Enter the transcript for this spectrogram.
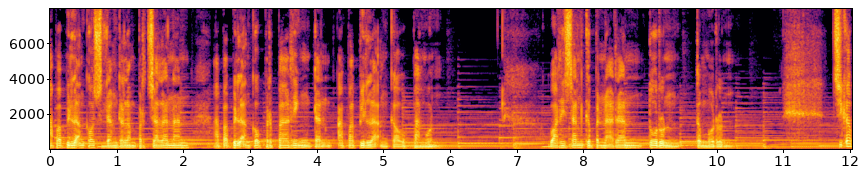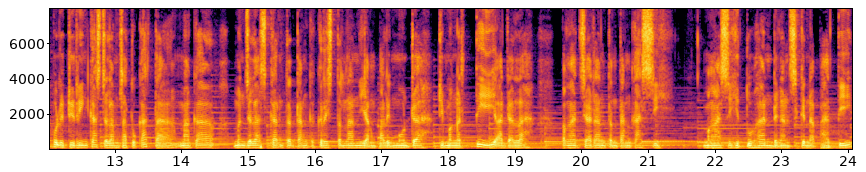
apabila engkau sedang dalam perjalanan, apabila engkau berbaring, dan apabila engkau bangun. Warisan kebenaran turun-temurun. Jika boleh diringkas dalam satu kata, maka menjelaskan tentang kekristenan yang paling mudah dimengerti adalah pengajaran tentang kasih, mengasihi Tuhan dengan segenap hati,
